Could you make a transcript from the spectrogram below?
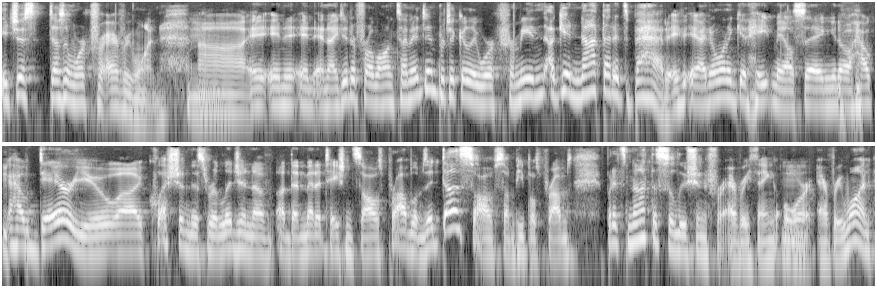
it just doesn't work for everyone. Mm. Uh, and, and, and I did it for a long time. It didn't particularly work for me. And again, not that it's bad. I don't want to get hate mail saying, you know, how, how dare you uh, question this religion of uh, that meditation solves problems. It does solve some people's problems, but it's not the solution for everything mm. or everyone.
